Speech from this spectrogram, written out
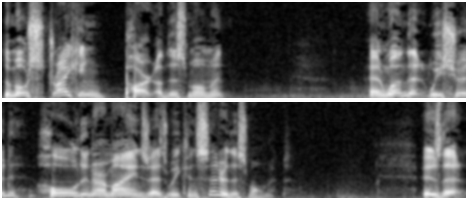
The most striking part of this moment, and one that we should hold in our minds as we consider this moment, is that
